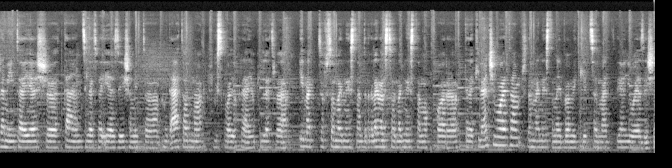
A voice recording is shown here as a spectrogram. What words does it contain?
reményteljes tánc, illetve érzés, amit, amit átadnak. Büszke vagyok rájuk, illetve én meg többször megnéztem, tehát a legelőször megnéztem, akkor tényleg kíváncsi voltam, és nem megnéztem egyből még kétszer, mert ilyen jó érzés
